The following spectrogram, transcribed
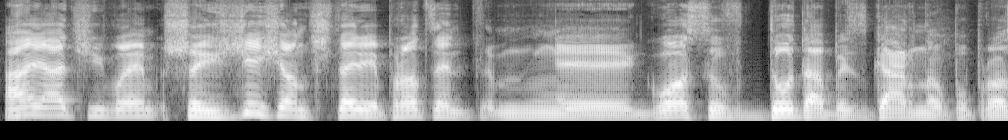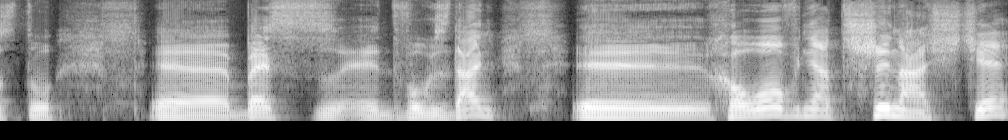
a ja ci powiem, 64% mm, e, głosów Duda by zgarnął po prostu e, bez e, dwóch zdań. Hołownia 13,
